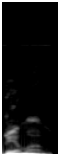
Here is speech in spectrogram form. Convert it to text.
прямо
